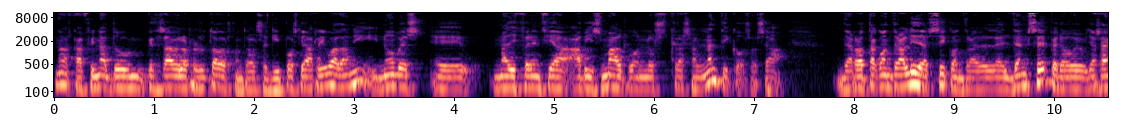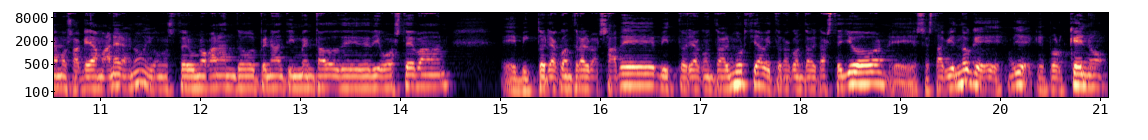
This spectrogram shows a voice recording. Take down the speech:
No, es que al final tú empiezas a ver los resultados contra los equipos de arriba, Dani, y no ves eh, una diferencia abismal con los transatlánticos. O sea, derrota contra el líder, sí, contra el, el Dense, pero ya sabemos aquella manera, ¿no? Íbamos 0-1 ganando el penalti inventado de Diego Esteban, eh, victoria contra el Barça B, victoria contra el Murcia, victoria contra el Castellón. eh, se está viendo que, oye, que por qué no.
